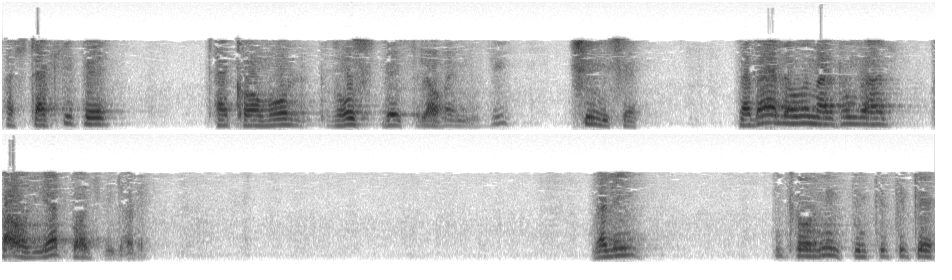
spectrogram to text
پس تکلیف تکامل رشد به اصلاح امروزی چی میشه؟ و به علاوه مردم را از فعالیت باز میداره. ولی اینطور نیست این کسی که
